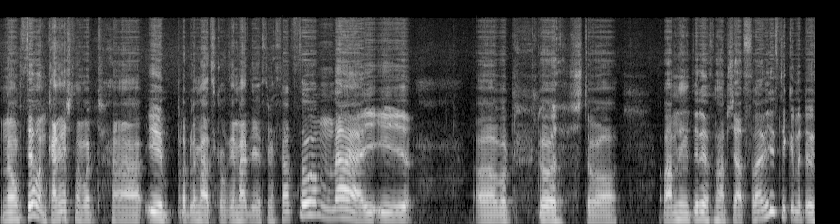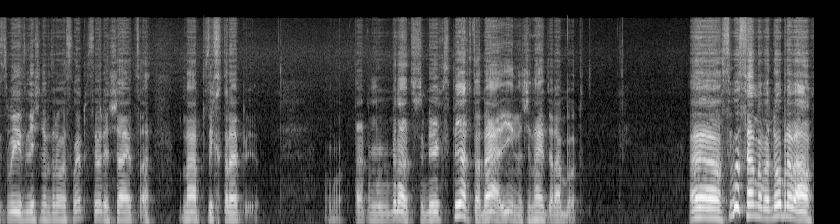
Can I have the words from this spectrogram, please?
Но в целом, конечно, вот э, и проблематика взаимодействия с отцом, да, и, и э, вот то, что вам не интересно общаться с ровесниками, то есть вы излишне взрослые, это все решается на психотерапию. Вот. Поэтому выбирайте себе эксперта, да, и начинайте работать. Э, всего самого доброго,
